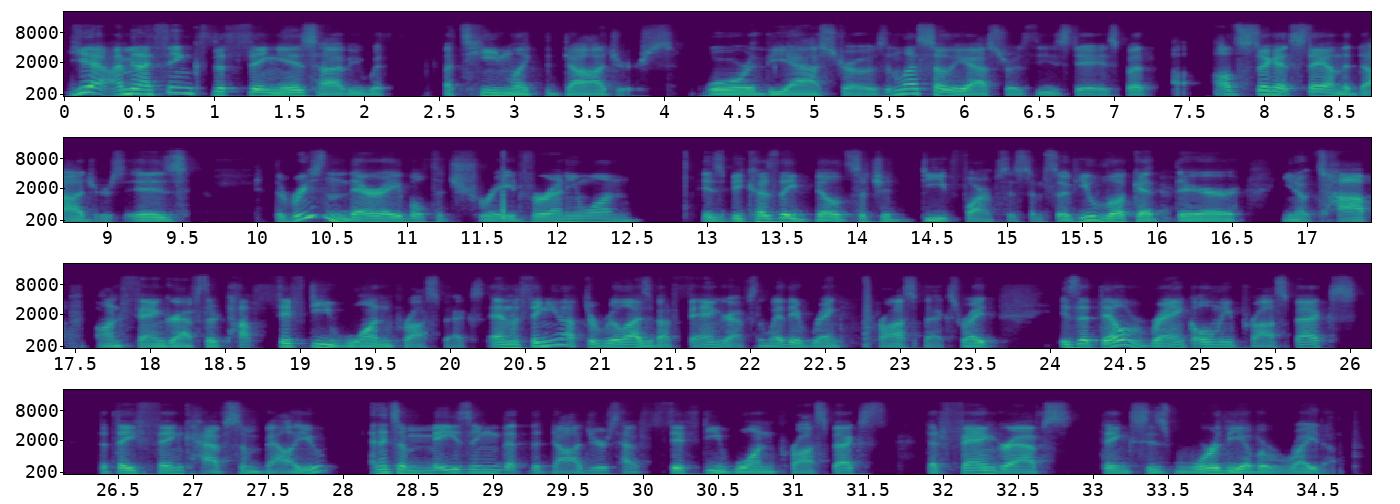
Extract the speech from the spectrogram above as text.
Yeah, I mean, I think the thing is, Javi, with a team like the Dodgers or the Astros, and less so the Astros these days, but I'll stick at stay on the Dodgers, is the reason they're able to trade for anyone is because they build such a deep farm system. So if you look at their, you know, top on Fangraphs, their top 51 prospects. And the thing you have to realize about Fangraphs, the way they rank prospects, right, is that they'll rank only prospects that they think have some value. And it's amazing that the Dodgers have 51 prospects that Fangraphs thinks is worthy of a write up.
